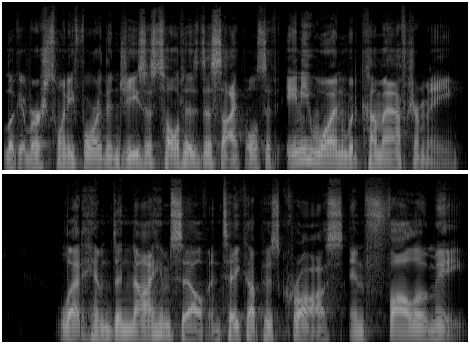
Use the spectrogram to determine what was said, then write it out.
Look at verse 24. Then Jesus told his disciples, If anyone would come after me, let him deny himself and take up his cross and follow me.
